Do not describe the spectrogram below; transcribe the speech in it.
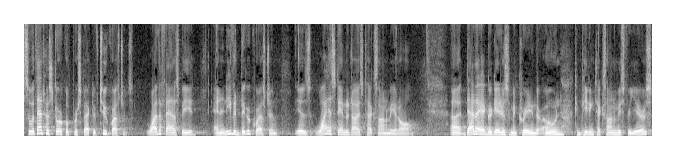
so with that historical perspective, two questions. Why the FASB? And an even bigger question is why a standardized taxonomy at all? Uh, data aggregators have been creating their own competing taxonomies for years,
